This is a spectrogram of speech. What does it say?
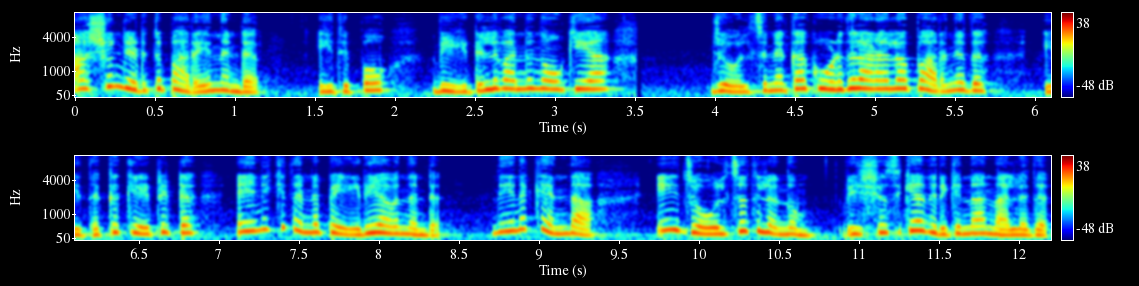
അശ്വിന്റെ അടുത്ത് പറയുന്നുണ്ട് ഇതിപ്പോ വീട്ടിൽ വന്ന് നോക്കിയ ജോത്സ്യനേക്കാ കൂടുതലാണല്ലോ പറഞ്ഞത്. ഇതൊക്കെ കേട്ടിട്ട് എനിക്ക് തന്നെ പേടിയാവുന്നുണ്ട്. നിനക്കെന്താ ഈ ജോത്സ്യത്തിലൊന്നും വിശ്വസിക്കാതിരിക്കുന്ന നല്ലത്.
